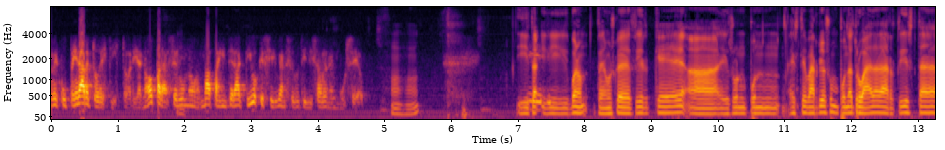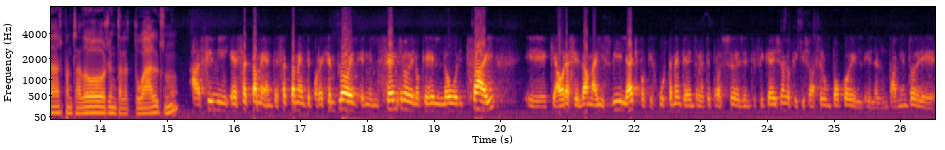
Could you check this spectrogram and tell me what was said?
recuperar toda esta historia, ¿no? Para hacer unos mapas interactivos que sirvan a ser utilizados en el museo. Y, bueno, tenemos que decir que ah, es un punt, este barrio es un punt de trobada d'artistes, pensadors, intel·lectuals, no? Así, mi- exactamente, exactamente. Por ejemplo, en, en el centro de lo que es el Lower East Side, eh, que ahora se llama East Village, porque justamente dentro de este proceso de gentrification lo que quiso hacer un poco el, el ayuntamiento de,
